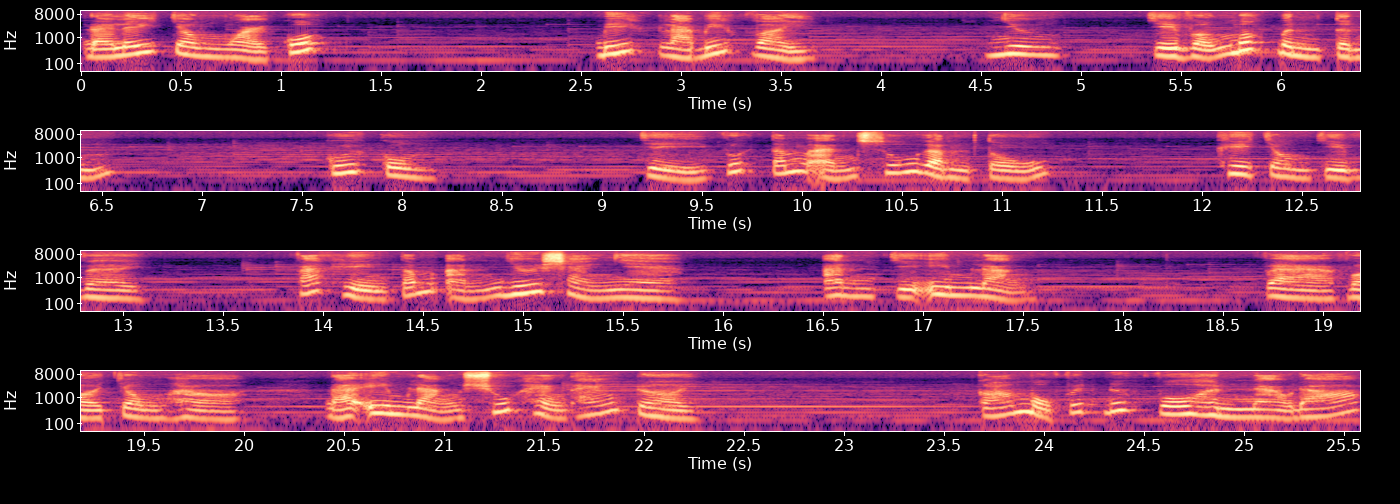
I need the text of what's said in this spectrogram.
đã lấy chồng ngoại quốc. Biết là biết vậy, nhưng chị vẫn mất bình tĩnh. Cuối cùng, chị vứt tấm ảnh xuống gầm tủ. Khi chồng chị về, phát hiện tấm ảnh dưới sàn nhà anh chỉ im lặng. Và vợ chồng họ đã im lặng suốt hàng tháng trời. Có một vết nứt vô hình nào đó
